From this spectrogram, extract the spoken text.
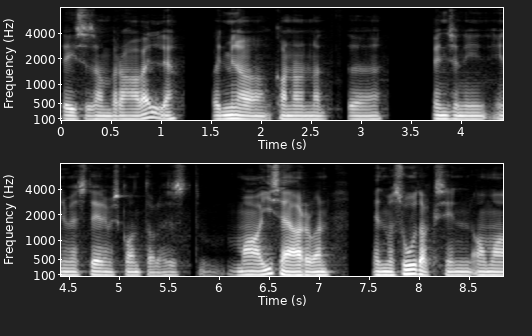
teise samba raha välja, vaid mina kannan nad äh, pensioni investeerimiskontole, sest ma ise arvan, et ma suudaksin oma,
